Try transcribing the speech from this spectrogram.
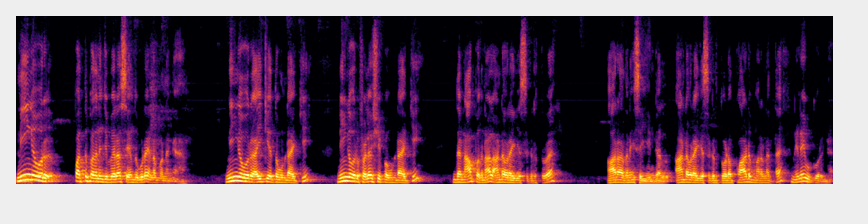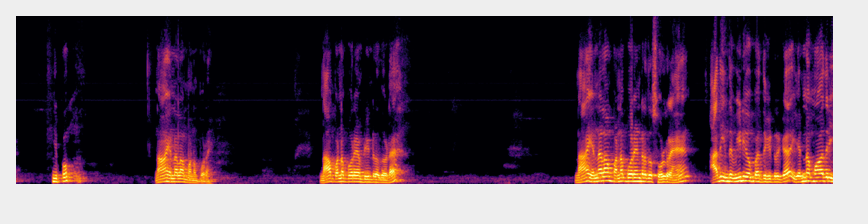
நீங்கள் ஒரு பத்து பதினஞ்சு பேராக சேர்ந்து கூட என்ன பண்ணுங்கள் நீங்கள் ஒரு ஐக்கியத்தை உண்டாக்கி நீங்கள் ஒரு ஃபெலோஷிப்பை உண்டாக்கி இந்த நாற்பது நாள் ஆண்டவர் ஐயசு கிறிஸ்துவ ஆராதனை செய்யுங்கள். ஆண்டவர் ஐயசு கிறிஸ்துவோட பாடு மரணத்தை நினைவு கூறுங்க. இப்போ நான் என்னெல்லாம் பண்ண போகிறேன் நான் பண்ண போகிறேன் அப்படின்றதோட நான் என்னெல்லாம் பண்ண போகிறேன்றத சொல்கிறேன் அது இந்த வீடியோ பார்த்துக்கிட்டு இருக்க என்ன மாதிரி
